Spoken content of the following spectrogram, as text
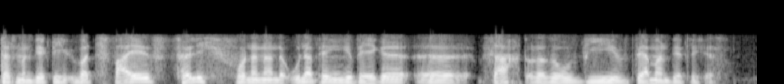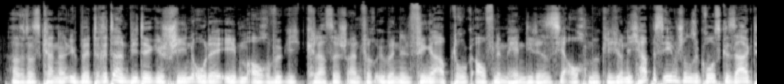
dass man wirklich über zwei völlig voneinander unabhängige Wege äh, sagt oder so, wie wer man wirklich ist. Also das kann dann über Drittanbieter geschehen oder eben auch wirklich klassisch einfach über einen Fingerabdruck auf einem Handy. Das ist ja auch möglich. Und ich habe es eben schon so groß gesagt,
